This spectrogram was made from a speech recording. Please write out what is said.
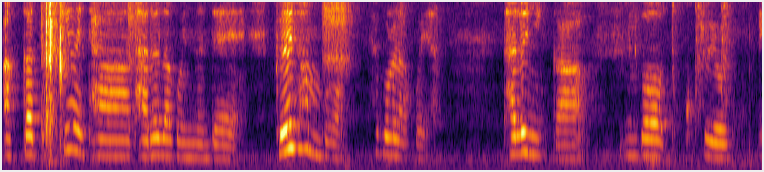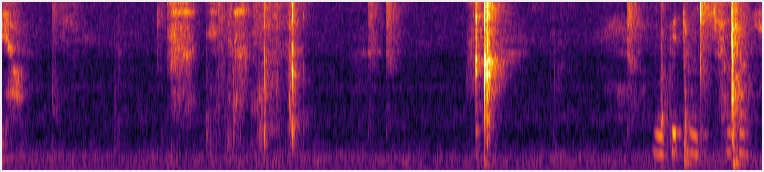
아까 느낌이 다 다르다고 했는데 그래서 한번 해보려고요. 다르니까 이거 좀 열어볼게요. 됐다. 이게 좀더 촬영해.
